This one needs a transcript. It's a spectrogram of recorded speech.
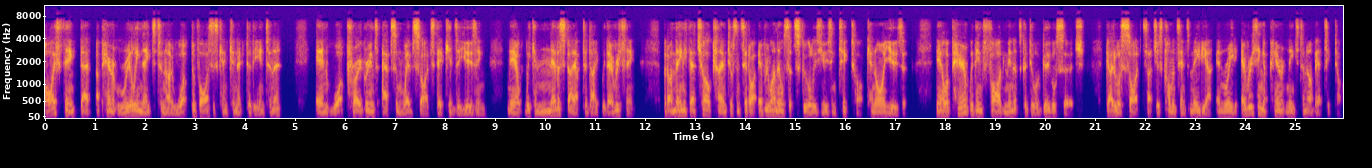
I think that a parent really needs to know what devices can connect to the internet and what programs, apps, and websites their kids are using now, we can never stay up to date with everything. But I mean, if our child came to us and said, Oh, everyone else at school is using TikTok, can I use it? Now, a parent within five minutes could do a Google search, go to a site such as Common Sense Media and read everything a parent needs to know about TikTok.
